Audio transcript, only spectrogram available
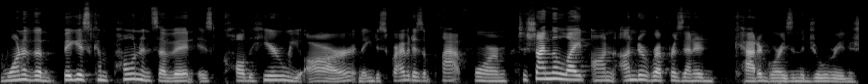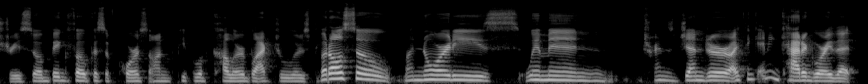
One of the biggest components of it is called Here We Are. They describe it as a platform to shine the light on underrepresented categories in the jewelry industry. So, a big focus, of course, on people of color, Black jewelers, but also minorities, women, transgender, I think any category that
